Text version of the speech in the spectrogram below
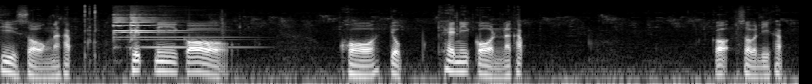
ที่ 2 นะครับ คลิปนี้ก็ขอจบ แค่นี้ก่อนนะครับ ก็สวัสดีครับ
